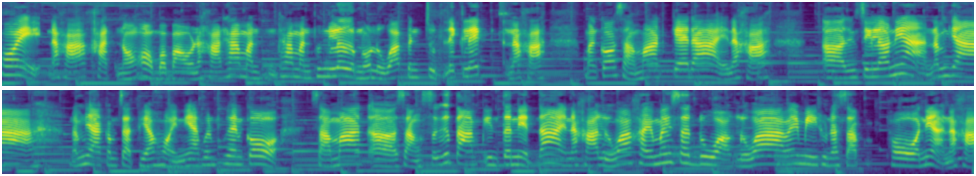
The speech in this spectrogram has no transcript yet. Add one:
ค่อยๆนะคะ ขัดน้องออกเบาๆนะคะ ถ้ามันถ้ามันเพิ่งเริ่มเนอะหรือว่าเป็นจุดเล็กๆนะคะ มันก็สามารถแก้ได้นะคะจริงๆแล้วเนี่ยน้ำยาน้ำยากำจัดเพี้ยหอยเนี่ยเพื่อนๆก็สามารถสั่งซื้อตามอินเทอร์เน็ตได้นะคะ หรือว่าใครไม่สะดวกหรือว่าไม่มีทุนทรัพย์ พอเนี่ยนะคะ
